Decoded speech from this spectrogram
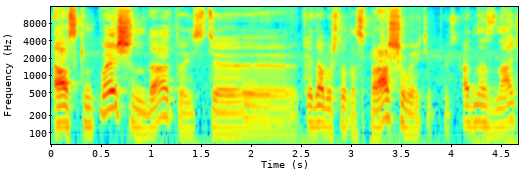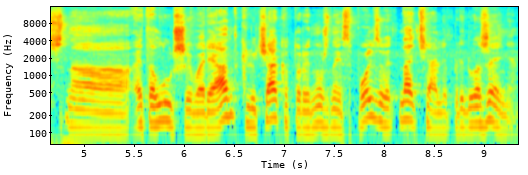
asking question, да, то есть, э, когда вы что-то спрашиваете, то есть, однозначно это лучший вариант ключа, который нужно использовать в начале предложения.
